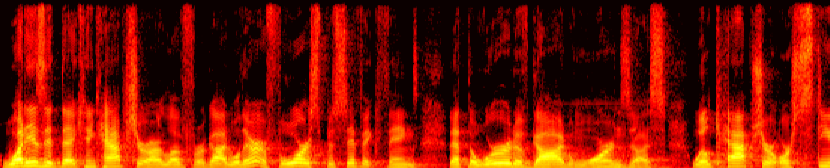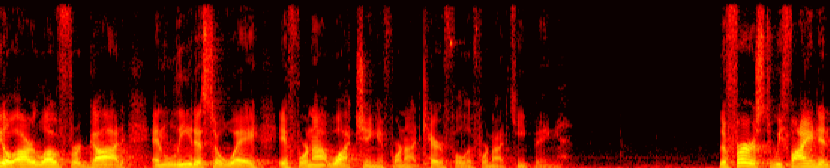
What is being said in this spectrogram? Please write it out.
What is it that can capture our love for God? Well, there are four specific things that the Word of God warns us will capture or steal our love for God and lead us away if we're not watching, if we're not careful, if we're not keeping. The first we find in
